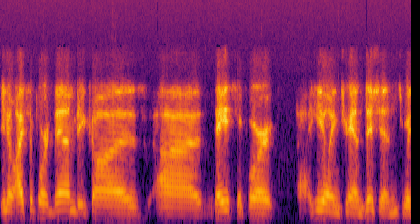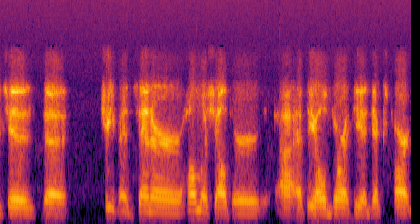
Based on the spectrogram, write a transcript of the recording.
you know I support them because uh, they support uh, Healing Transitions, which is the treatment center homeless shelter uh, at the old Dorothea Dix Park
